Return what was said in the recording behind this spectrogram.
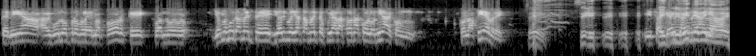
tenía algunos problemas porque cuando yo me juramenté, yo inmediatamente fui a la zona colonial con, con la fiebre. Sí, sí, sí. Y saqué el carnet de una allá. vez.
